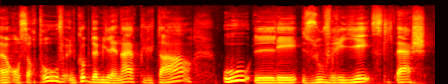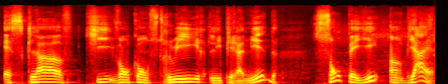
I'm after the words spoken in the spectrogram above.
euh, on se retrouve une couple de millénaires plus tard où les ouvriers slash esclaves qui vont construire les pyramides sont payés en bière,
